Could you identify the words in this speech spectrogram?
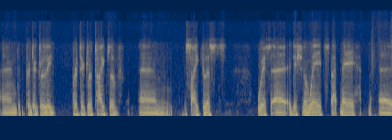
and particularly particular types of um, cyclists with uh, additional weights that may uh,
